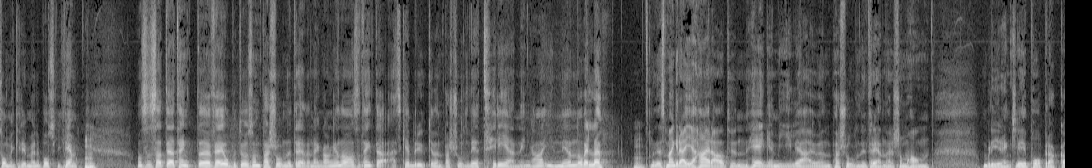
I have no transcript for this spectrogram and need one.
sommerkrim eller påskekrim. Og så satt jeg og tenkte, for jeg jobbet jo som personlig trener den gangen òg, og så tenkte jeg skal jeg bruke den personlige treninga inn i en novelle? Mm. Det som er greia her, er at hun Hege Emilie er jo en personlig trener som han blir egentlig påprakka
